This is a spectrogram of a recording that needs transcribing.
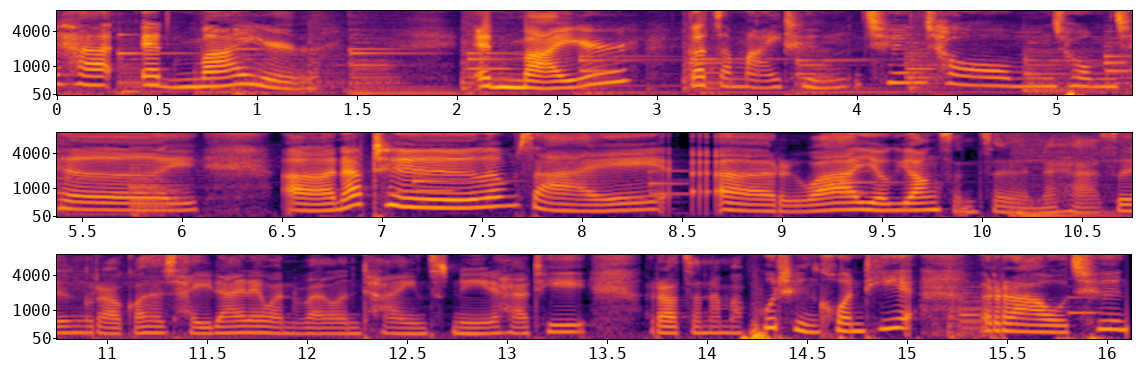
นะคะ admire admire ก็จะหมายถึงชื่นชม ชมเชยเอ่อนับถือเริ่มใส หรือว่ายกย่องสรรเสริญนะคะ ซึ่งเราก็จะใช้ได้ในวันวาเลนไทน์นี้นะคะ ที่เราจะนำมาพูดถึงคนที่เราชื่น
